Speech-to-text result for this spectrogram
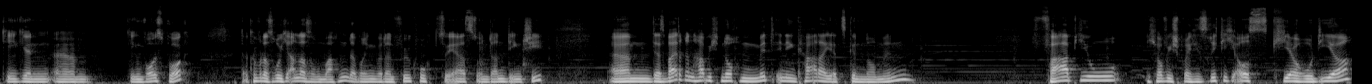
Gegen, ähm, gegen Wolfsburg. Da können wir das ruhig andersrum machen. Da bringen wir dann Füllkrug zuerst und dann Dingshi. Ähm, des Weiteren habe ich noch mit in den Kader jetzt genommen Fabio, ich hoffe, ich spreche es richtig aus, Chiarodia.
